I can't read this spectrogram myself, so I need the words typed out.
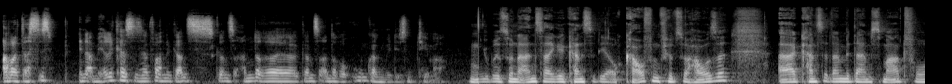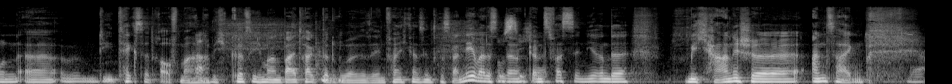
Aber das ist, in Amerika ist es einfach ein ganz, ganz, andere, ganz anderer Umgang mit diesem Thema. Übrigens, so eine Anzeige kannst du dir auch kaufen für zu Hause. Äh, kannst du dann mit deinem Smartphone äh, die Texte drauf machen. Ah. Habe ich kürzlich mal einen Beitrag darüber gesehen. Fand ich ganz interessant. Nee, weil das Lustig, sind ganz ja. faszinierende mechanische Anzeigen. Ja.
